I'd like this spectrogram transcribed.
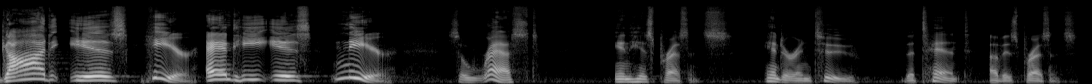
God is here and He is near. So rest in His presence. Enter into the tent of his presence.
